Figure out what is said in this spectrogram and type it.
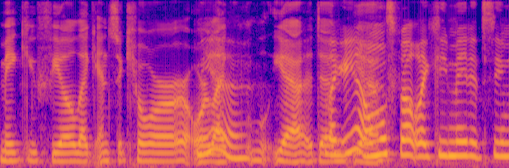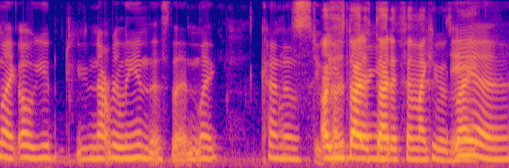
make you feel like insecure or like Yeah. l- yeah, it did. like yeah, almost felt like he made it seem like oh you you're not really in this then like kind of Stupid. Oh, you Start started doing started feeling like he was right, yeah.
